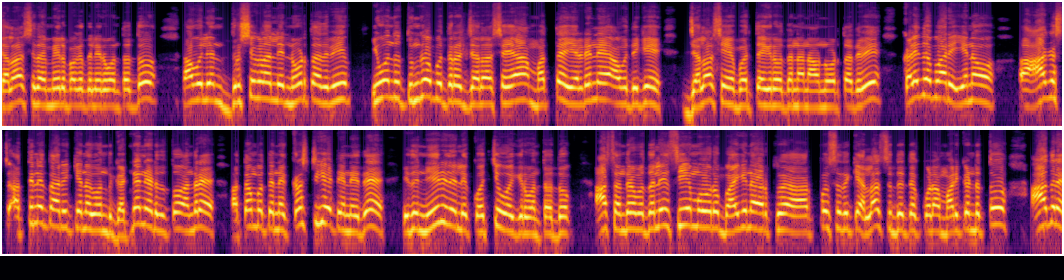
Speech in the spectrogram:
ಜಲಾಶಯದ ಮೇಲ್ಭಾಗದಲ್ಲಿರುವಂತದ್ದು. ನಾವು ಇಲ್ಲಿ ಒಂದು ದೃಶ್ಯಗಳಲ್ಲಿ ನೋಡ್ತಾ ಇದೀವಿ. ಈ ಒಂದು ತುಂಗಭದ್ರಾ ಜಲಾಶಯ ಮತ್ತೆ ಎರಡನೇ ಅವಧಿಗೆ ಜಲಾಶಯ ಭರ್ತಿಯಾಗಿರೋದನ್ನ ನಾವು ನೋಡ್ತಾ ಇದೀವಿ. ಕಳೆದ ಬಾರಿ ಏನೋ ಆಗಸ್ಟ್ ಹತ್ತನೇ ತಾರೀಕಿನ ಒಂದು ಘಟನೆ ನಡೆದಿತ್ತು. ಅಂದ್ರೆ ಹತ್ತೊಂಬತ್ತನೇ ಕ್ರಸ್ಟ್ ಗೇಟ್ ಏನಿದೆ, ಇದು ನೀರಿನಲ್ಲಿ ಕೊಚ್ಚಿ ಹೋಗಿರುವಂತದ್ದು. ಆ ಸಂದರ್ಭದಲ್ಲಿ ಸಿಎಂ ಅವರು ಬಾಗಿನ ಅರ್ಪ, ಅರ್ಪಿಸೋದಕ್ಕೆ ಎಲ್ಲಾ ಸಿದ್ಧತೆ ಕೂಡ ಮಾಡಿಕೊಂಡಿತ್ತು. ಆದ್ರೆ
